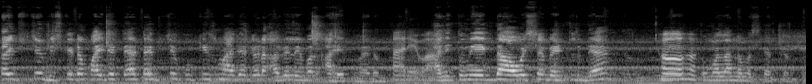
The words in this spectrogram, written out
टाईपचे बिस्किट पाहिजे त्या टाईपचे कुकीज माझ्याकडे अवेलेबल आहेत मॅडम अरे वा. आणि तुम्ही एकदा अवश्य भेट द्या. हो, हो. तुम्हाला नमस्कार करतो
